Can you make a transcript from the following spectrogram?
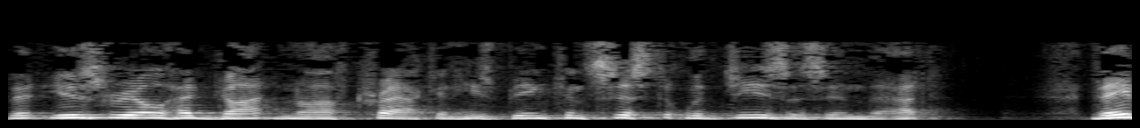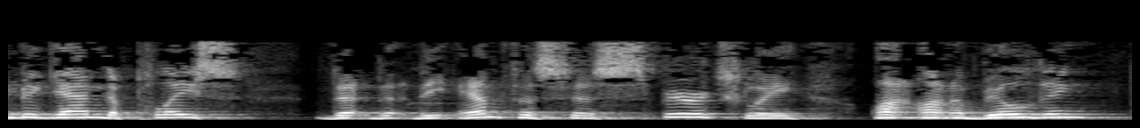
that Israel had gotten off track, and he's being consistent with Jesus in that. They began to place the, the, the emphasis spiritually on, on a building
